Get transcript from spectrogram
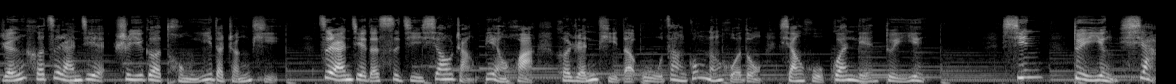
人和自然界是一个统一的整体。自然界的四季消长变化和人体的五脏功能活动相互关联对应，心对应夏，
